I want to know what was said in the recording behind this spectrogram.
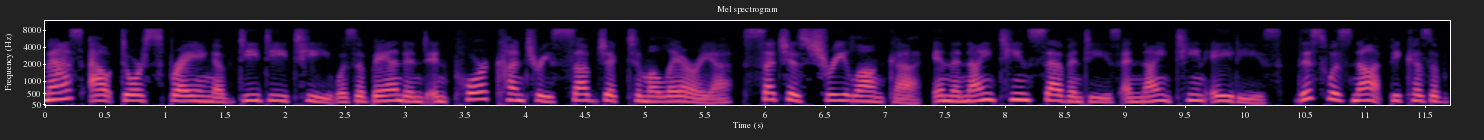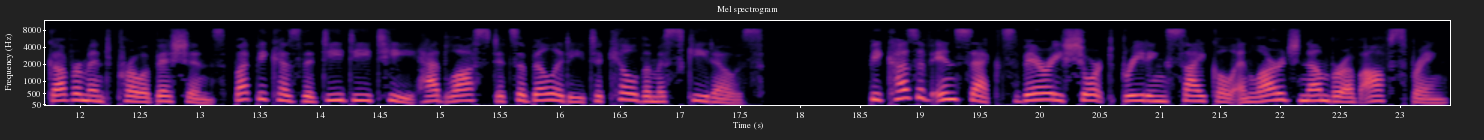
Mass outdoor spraying of DDT was abandoned in poor countries subject to malaria, such as Sri Lanka, in the 1970s and 1980s. This was not because of government prohibitions but because the DDT had lost its ability to kill the mosquitoes. Because of insects' very short breeding cycle and large number of offspring,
